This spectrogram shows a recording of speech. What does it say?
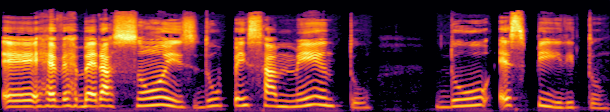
é, reverberações do pensamento do espírito.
